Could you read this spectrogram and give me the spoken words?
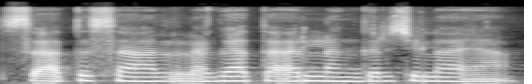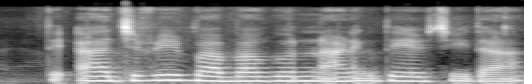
7 ਸਾਲ ਲਗਾਤਾਰ ਲੰਗਰ ਚਲਾਇਆ। ਤੇ ਅੱਜ ਵੀ ਬਾਬਾ ਗੁਰੂ ਨਾਨਕ ਦੇਵ ਜੀ ਦਾ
